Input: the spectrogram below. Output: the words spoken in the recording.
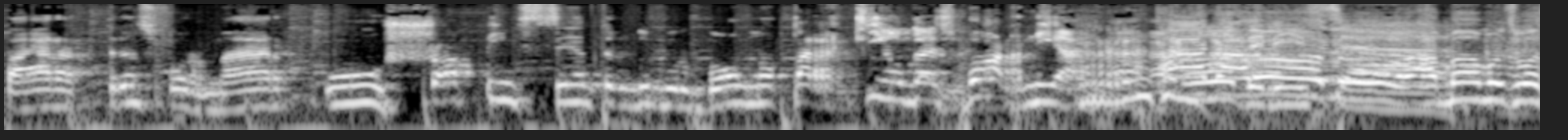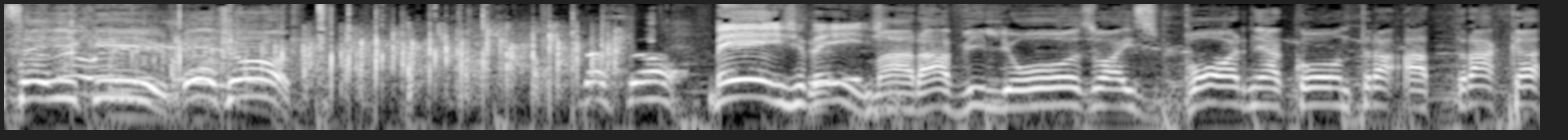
para transformar o Shopping Center do Bourbon no Parquinho da Esbórnia. Ô, delícia. Amamos você, Ike! Beijo! Abração. Beijo, beijo. Maravilhoso, a Esbórnia contra a Traca.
